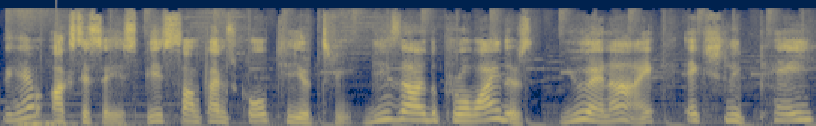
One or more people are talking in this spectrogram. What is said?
we have access ISPs, sometimes called tier 3. These are the providers you and I actually pay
